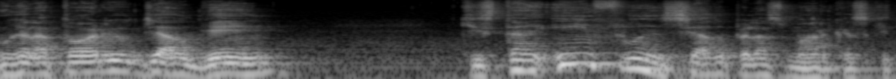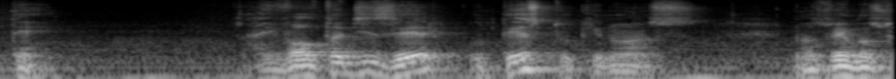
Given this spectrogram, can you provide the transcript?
um relatório de alguém que está influenciado pelas marcas que tem. Aí volto a dizer o texto que nós nós vemos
